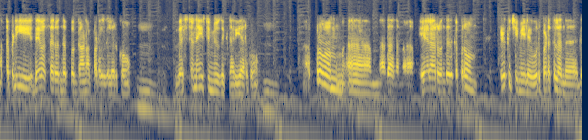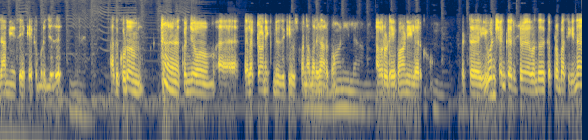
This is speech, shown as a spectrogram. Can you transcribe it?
மற்றபடி தேவா சார் வந்து இப்போ கானா பாடல்கள் இருக்கும். வெஸ்டர்னைஸ்டு மியூசிக் நிறைய இருக்கும். அப்புறம் அதான் நம்ம ஏஆர்ஆர் வந்ததுக்கு அப்புறம் கிழக்கு சீமையில ஒரு படத்துல அந்த கிராமிய இசையை கேட்க முடிஞ்சது. அது கூட கொஞ்சம் எலக்ட்ரானிக் மியூசிக் யூஸ் பண்ண மாதிரி தான் இருக்கும். அவருடைய பாணியில இருக்கும். பட் யுவன் சங்கர் வந்ததுக்கு அப்புறம் பாத்தீங்கன்னா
